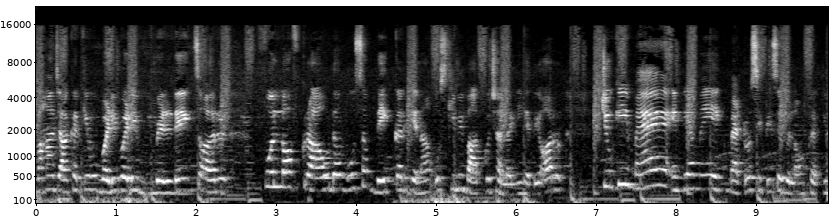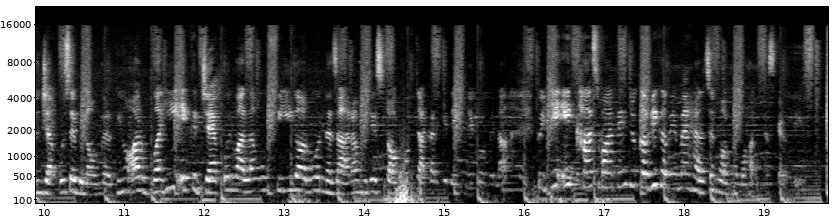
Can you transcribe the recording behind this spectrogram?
वहाँ जाकर के वो बड़ी बड़ी बिल्डिंग्स और फुल ऑफ़ क्राउड और वो सब देख करके ना, उसकी भी बात कुछ अलग ही है। थी और क्योंकि मैं इंडिया में एक मेट्रो सिटी से बिलोंग करती हूँ, जयपुर से बिलोंग करती हूँ और वही एक जयपुर वाला वो फील और वो नज़ारा मुझे स्टॉकहोम जा के देखने को मिला। तो ये एक खास बात है जो कभी कभी मैं हेल्थ वॉक में बहुत मिस करती हूँ।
